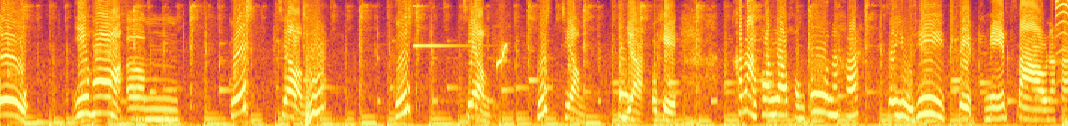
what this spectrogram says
ตู้ ยี่ห้อเอ่มกุสเจียมกุสเจียมกุสเจียมอย่าโอเค ขนาดความยาวของตู้นะคะ จะอยู่ที่ 7 เมตรซาวนะคะ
